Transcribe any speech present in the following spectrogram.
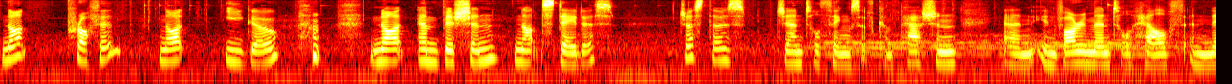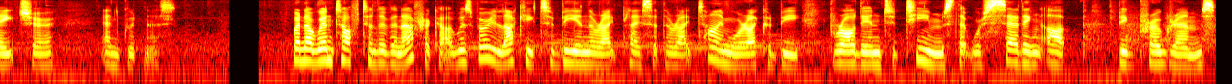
Not profit, not ego, not ambition, not status, just those gentle things of compassion and environmental health and nature and goodness. When I went off to live in Africa, I was very lucky to be in the right place at the right time where I could be brought into teams that were setting up big programs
